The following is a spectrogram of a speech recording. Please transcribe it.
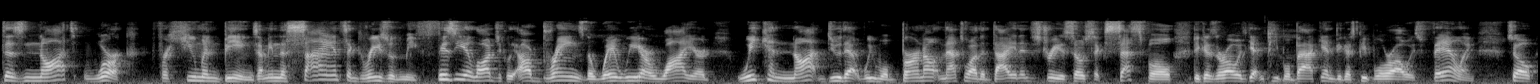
does not work for human beings. I mean, the science agrees with me. Physiologically, our brains, the way we are wired, we cannot do that. We will burn out. And that's why the diet industry is so successful because they're always getting people back in because people are always failing. So,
